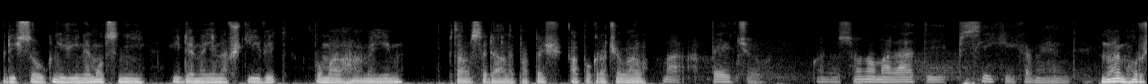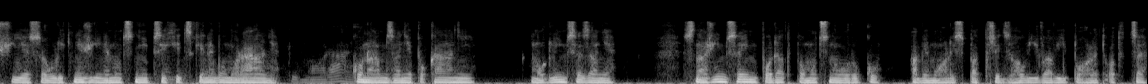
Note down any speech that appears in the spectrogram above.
Když jsou kněží nemocní, jdeme je navštívit, pomáháme jim, ptal se dále papež a pokračoval. Mnohem horší je, jsou-li kněží nemocní psychicky nebo morálně. Konám za ně pokání, modlím se za ně, snažím se jim podat pomocnou ruku, aby mohli spatřit zhovývavý pohled otce,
